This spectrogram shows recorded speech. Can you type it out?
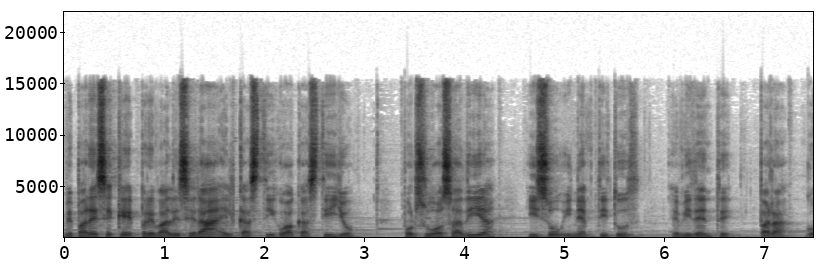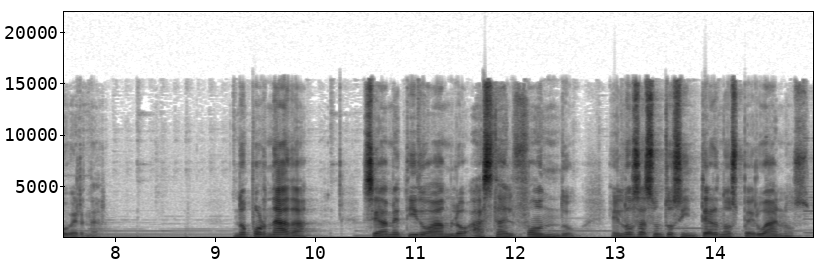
me parece que prevalecerá el castigo a Castillo por su osadía y su ineptitud evidente para gobernar. No por nada se ha metido AMLO hasta el fondo en los asuntos internos peruanos.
